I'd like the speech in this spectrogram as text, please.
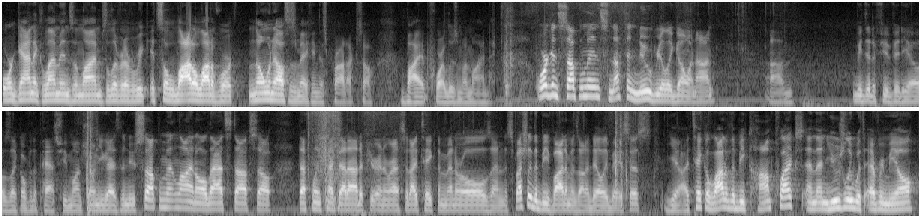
organic lemons and limes delivered every week. It's a lot, a lot of work. No one else is making this product, so buy it before I lose my mind. Organ supplements, nothing new really going on. Um, we did a few videos like over the past few months showing you guys the new supplement line, all that stuff. So definitely check that out if you're interested. I take the minerals and especially the B vitamins on a daily basis. Yeah, I take a lot of the B complex and then usually with every meal,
